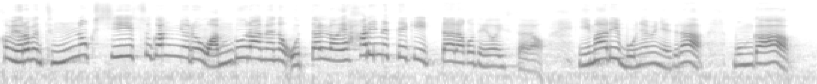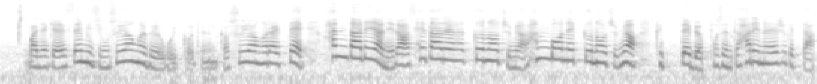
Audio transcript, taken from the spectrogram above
그럼 여러분 등록 시 수강료를 완불하면 5달러의 할인 혜택이 있다라고 되어 있어요. 이 말이 뭐냐면 얘들아 뭔가 만약에 쌤이 지금 수영을 배우고 있거든. 그러니까 수영을 할 때 한 달이 아니라 세 달을 끊어주면 한 번에 끊어주면 그때 몇 퍼센트 할인을 해주겠다.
